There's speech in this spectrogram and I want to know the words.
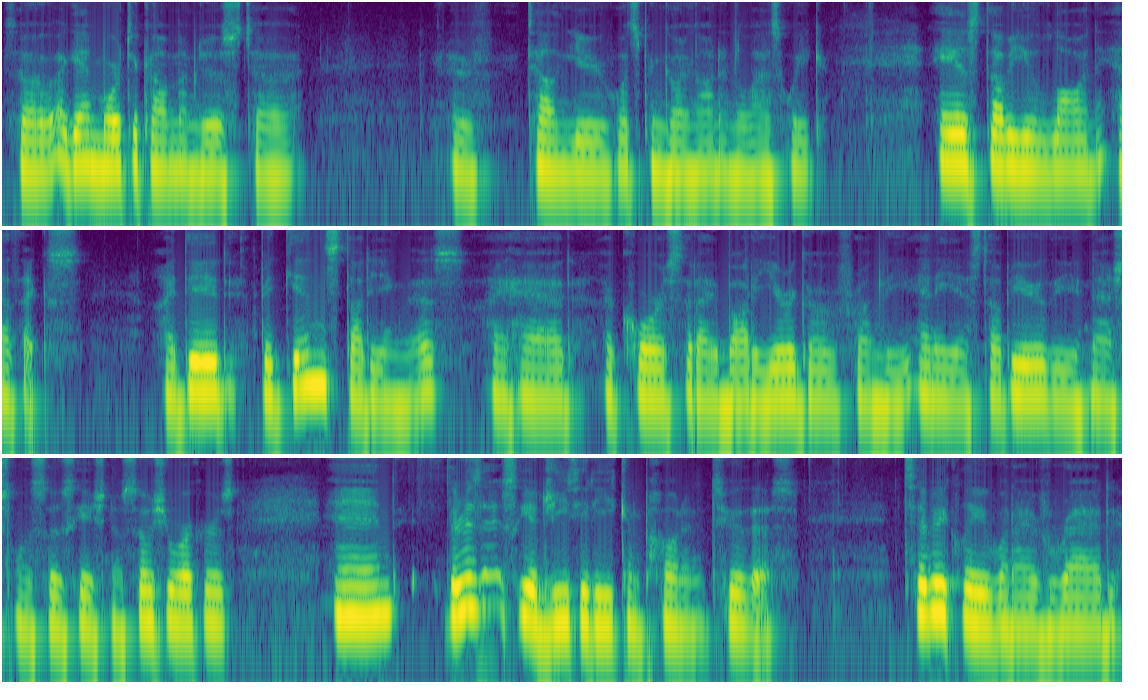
So again, more to come. I'm just uh, kind of telling you what's been going on in the last week. ASW Law and Ethics. I did begin studying this. I had a course that I bought a year ago from the NASW, the National Association of Social Workers, and there is actually a GTD component to this. Typically, when I've read,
